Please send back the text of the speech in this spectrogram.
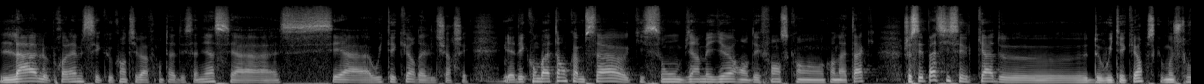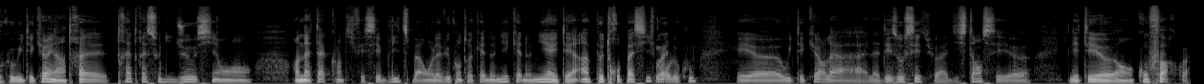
Là, le problème, c'est que quand il va affronter Adesanya, c'est à, c'est à Whitaker d'aller le chercher. Il y a des combattants comme ça euh, qui sont bien meilleurs en défense qu'en qu'en attaque. Je sais pas si c'est le cas de, de Whitaker, parce que moi je trouve que Whitaker il a un très très très solide jeu aussi en, en attaque quand il fait ses blitz. Bah, on l'a vu contre Canonier. Canonier a été un peu trop passif Ouais. pour le coup, et euh, Whitaker l'a l'a désossé, tu vois, à distance, et euh, il était euh, en confort, quoi.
